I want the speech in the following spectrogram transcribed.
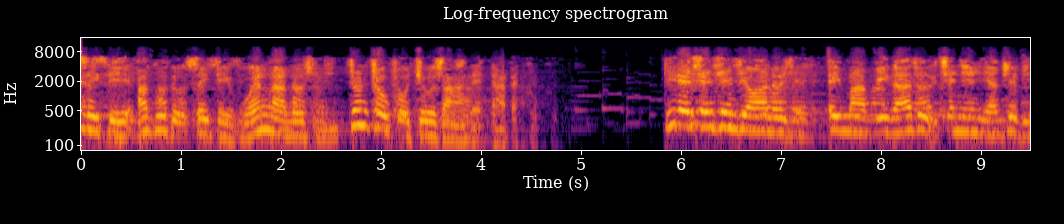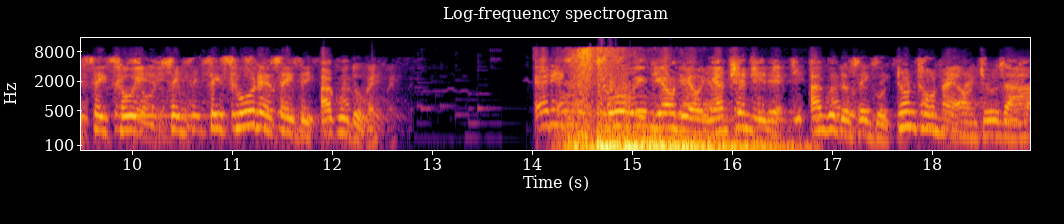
စိတ်တွေအကုသိုလ်စိတ်တွေဝင်လာလို့ရှိရင်တွန့်ထုတ်ဖို့ကြိုးစားရတဲ့ဒါတခုဒီတဲ့ရှင်းရှင်းပြောရလို့ရှိရင်အိမ်မှာမိသားစုအချင်းချင်းရံဖြစ်ပြီးစိတ်ဆိုးရင်စိတ်စိတ်ဆိုးတဲ့စိတ်တွေအကုသိုလ်ပဲအဲ့ဒီစိတ်ဆိုးပြီးတယောက်တယောက်ရံဖြစ်နေတဲ့ဒီအကုသိုလ်စိတ်ကိုတွန်းထုတ်နိုင်အောင်ကြိုးစား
